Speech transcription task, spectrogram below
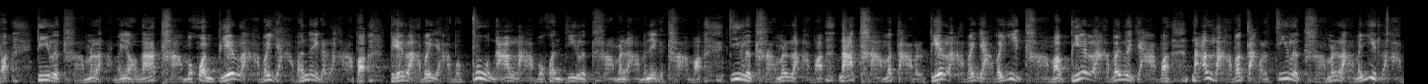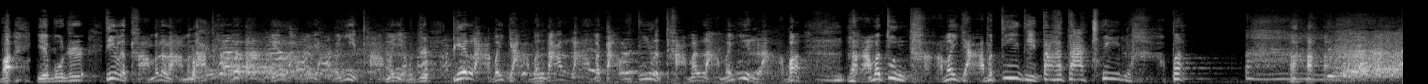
叭，提了塔嘛喇嘛，要拿塔嘛换别喇叭哑巴那个喇叭，别喇叭哑巴不拿喇叭换提了塔嘛喇嘛那个塔嘛，提了塔嘛喇叭拿塔嘛打了别喇叭哑巴一塔嘛，别喇叭的哑巴拿喇叭打了提了塔嘛喇嘛一喇叭，也不知提了塔嘛的喇嘛拿塔嘛打了别喇叭哑巴一塔嘛，也不知别喇叭哑巴拿喇叭打了提了塔嘛喇嘛一喇叭，喇嘛炖塔嘛，哑巴滴滴答答吹喇叭。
